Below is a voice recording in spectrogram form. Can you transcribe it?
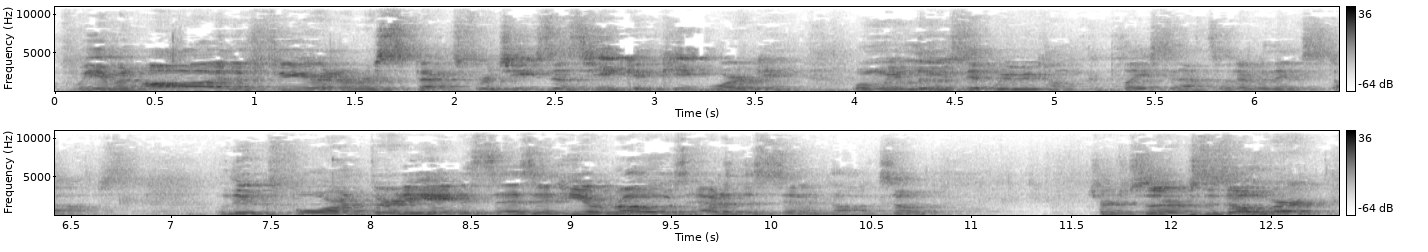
if we have an awe and a fear and a respect for Jesus, he can keep working. When we lose it, we become complacent. That's when everything stops. Luke 4 and 38, it says, And he arose out of the synagogue. So, church service is over,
